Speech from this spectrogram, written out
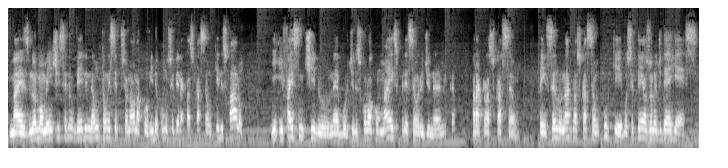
mas normalmente você não vê ele não tão excepcional na corrida como você vê na classificação. O que eles falam, e, e faz sentido, né, Burt? Eles colocam mais pressão aerodinâmica para a classificação, pensando na classificação. Por quê? Você tem a zona de DRS.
